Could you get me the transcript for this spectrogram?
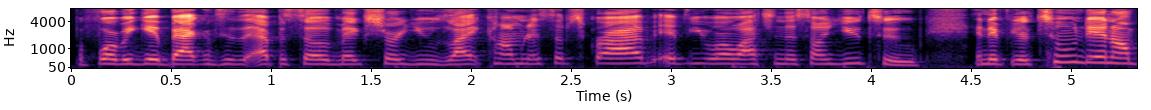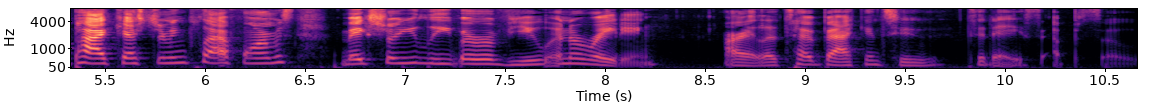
Before we get back into the episode, make sure you like, comment, and subscribe if you are watching this on YouTube. And if you're tuned in on podcast streaming platforms, make sure you leave a review and a rating. All right, let's head back into today's episode.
